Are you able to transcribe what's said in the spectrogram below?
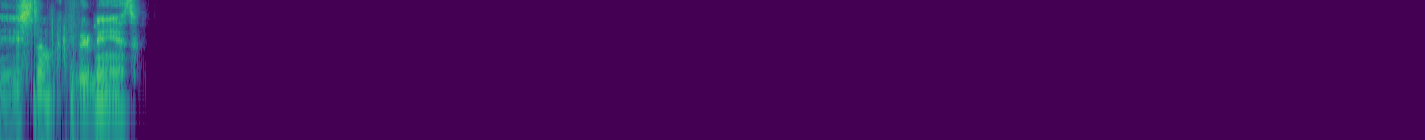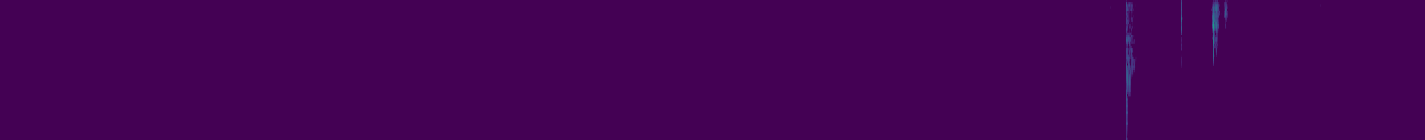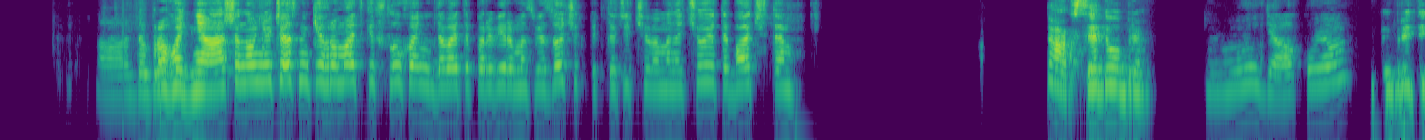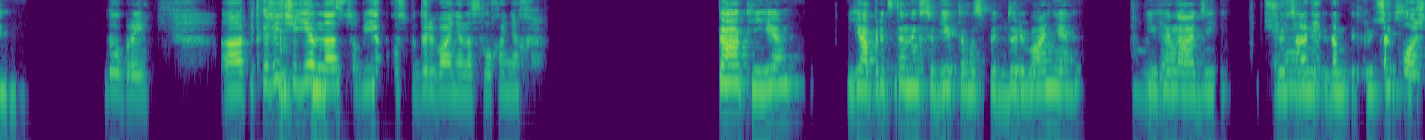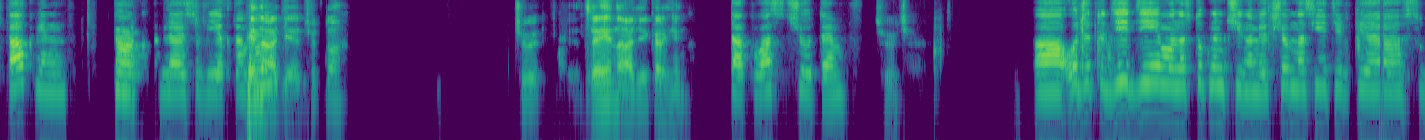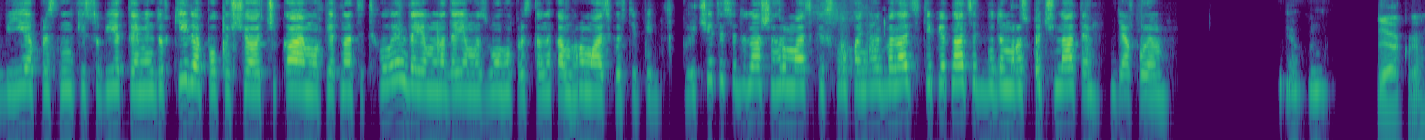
Eles estão por. Доброго дня, шановні учасники громадських слухань. Давайте перевіримо зв'язочок. Підкажіть, чи ви мене чуєте, бачите? Так, все добре. Ну, Дякую. Добрий день. Добрий. Підкажіть, чи є в нас суб'єкт господарювання на слуханнях? Так, є. Я представник суб'єкта господарювання і Я Геннадій. Щось він, Геннадій він підключився. Також, так, він Так, представляє суб'єктом. Геннадія, чутно? Чую? Це Геннадій Каргін. Так, вас чути. Чують. А, Отже, тоді діємо наступним чином. Якщо в нас є тільки е, суб'єкт, представники суб'єкта і Міндовкілля, поки що чекаємо 15 хвилин, даємо, надаємо змогу представникам громадськості підключитися до наших громадських слухань. О 12.15 будемо розпочинати. Дякую. дякую. Дякую.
